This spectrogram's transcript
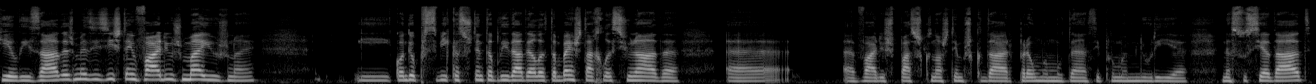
realizadas, mas existem vários meios, não é? E quando eu percebi que a sustentabilidade ela também está relacionada a, a vários passos que nós temos que dar para uma mudança e para uma melhoria na sociedade,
